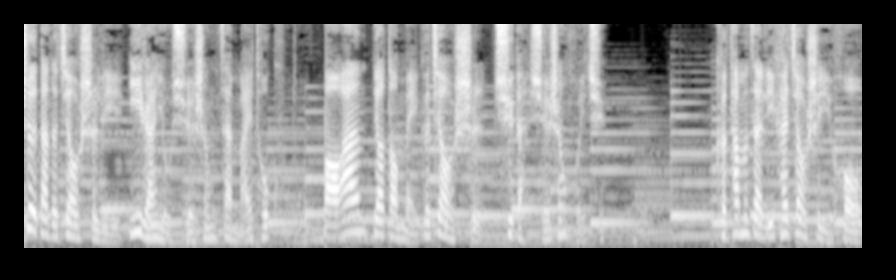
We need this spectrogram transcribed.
浙大的教室里依然有学生在埋头苦读。保安要到每个教室驱赶学生回去，可他们在离开教室以后，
